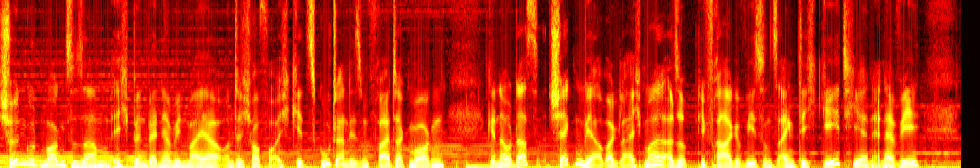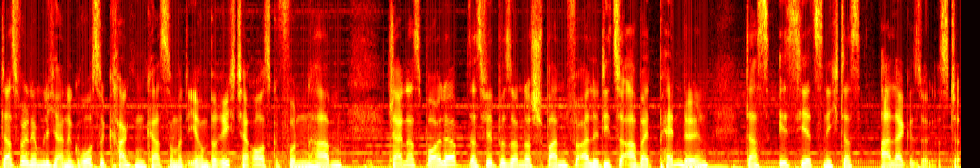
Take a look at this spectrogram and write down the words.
Schönen guten Morgen zusammen, ich bin Benjamin Meyer und ich hoffe, euch geht's gut an diesem Freitagmorgen. Genau das checken wir aber gleich mal, also die Frage, wie es uns eigentlich geht hier in NRW. Das will nämlich eine große Krankenkasse mit ihrem Bericht herausgefunden haben. Kleiner Spoiler, das wird besonders spannend für alle, die zur Arbeit pendeln. Das ist jetzt nicht das Allergesündeste.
